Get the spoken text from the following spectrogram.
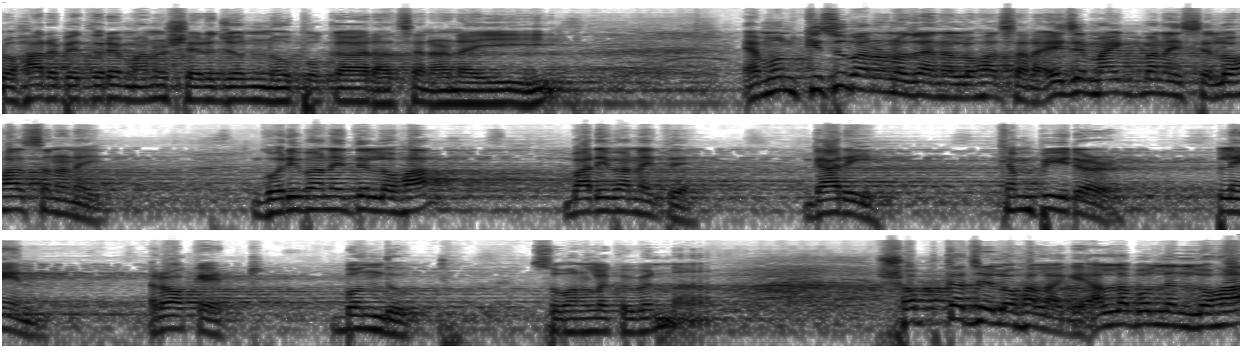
লোহার ভেতরে মানুষের জন্য উপকার আছে না নাই এমন কিছু বানানো যায় না লোহা ছাড়া। এই যে মাইক বানাইছে লোহা না নাই? ঘড়ি বানাইতে লোহা বাড়ি বানাইতে গাড়ি কম্পিউটার প্লেন রকেট বন্দুক। সোবানাল্লাহ কইবেন না? সব কাজে লোহা লাগে। আল্লাহ বললেন লোহা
